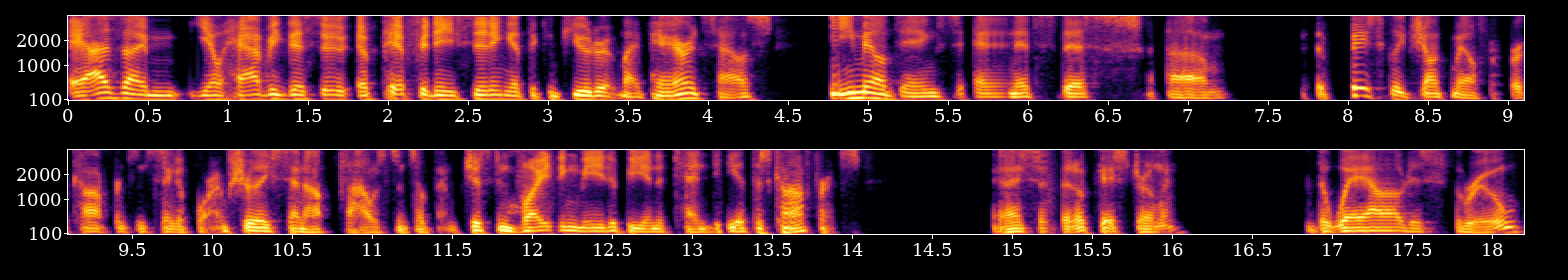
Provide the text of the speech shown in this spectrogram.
as I'm, you know, having this epiphany sitting at the computer at my parents' house, email dings, and it's this um, basically junk mail for a conference in Singapore. I'm sure they sent out thousands of them, just inviting me to be an attendee at this conference. And I said, okay, Sterling, the way out is through.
